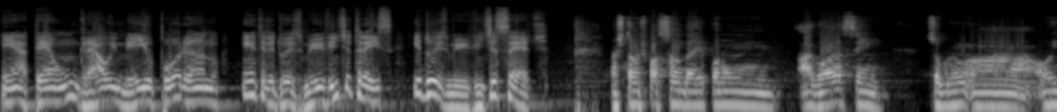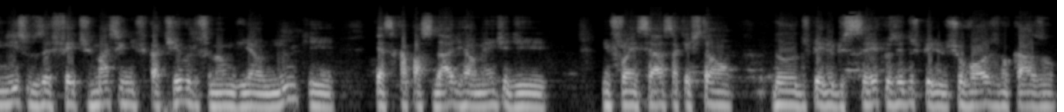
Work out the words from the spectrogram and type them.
em até um grau e meio por ano entre 2023 e 2027. Nós estamos passando aí por um, agora sim, sobre o início dos efeitos mais significativos do fenômeno de El Niño, que, que essa capacidade realmente de influenciar essa questão do, dos períodos secos e dos períodos chuvosos, no caso,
